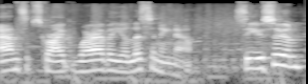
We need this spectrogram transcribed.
and subscribe wherever you're listening now. See you soon!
